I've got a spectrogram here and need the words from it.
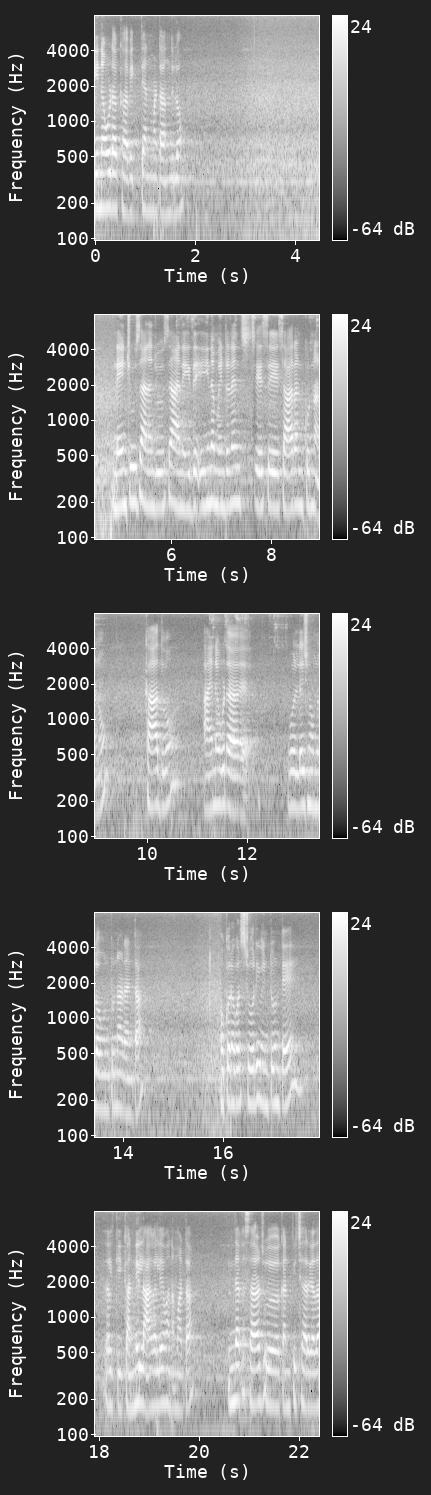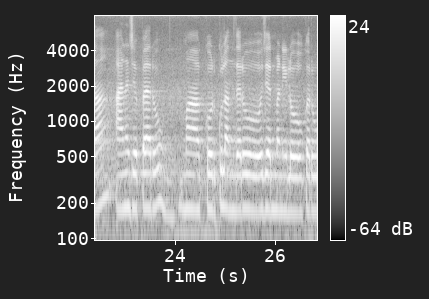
ఈయన కూడా ఒక వ్యక్తి అనమాట అందులో. నేను చూసి ఆయన చూసి ఆయన ఇదే ఈయన మెయింటెనెన్స్ చేసే సార్ అనుకున్నాను. కాదు ఆయన కూడా ఓల్డేజ్ హోమ్లో ఉంటున్నాడంట. ఒకరొకరు స్టోరీ వింటుంటే వాళ్ళకి కన్నీ ఆగలేవన్నమాట ఇందాక సార్ చూ కనిపించారు కదా ఆయన చెప్పారు మా కొడుకులు అందరూ జర్మనీలో ఒకరు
